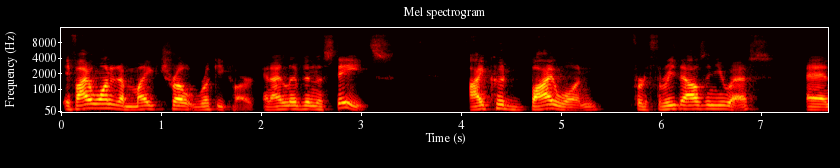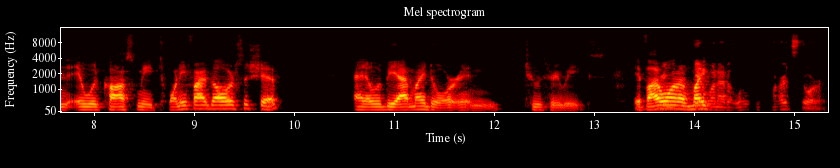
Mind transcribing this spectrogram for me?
if i wanted a mike trout rookie card and i lived in the states i could buy one for 3000 us and it would cost me $25 to ship and it would be at my door in two three weeks if I want to Mike one at a local card store,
